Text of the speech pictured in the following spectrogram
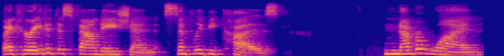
But I created this foundation simply because, number one,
